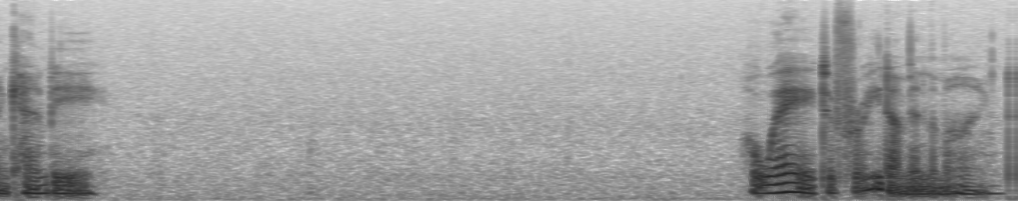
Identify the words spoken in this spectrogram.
and can be a way to freedom in the mind.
